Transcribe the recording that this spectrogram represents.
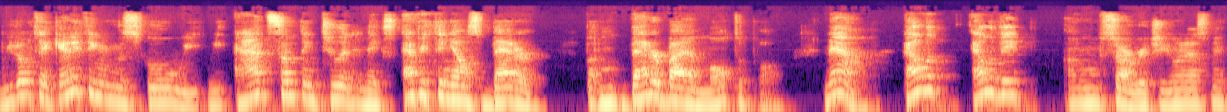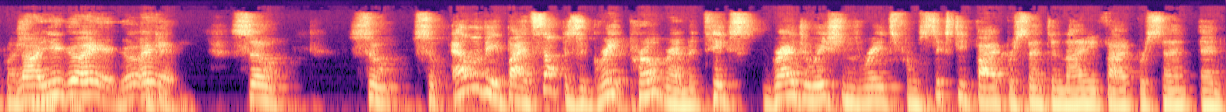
we don't take anything from the school. We we add something to it. It makes everything else better, but better by a multiple. Now, ele- elevate. I'm sorry, Richard. You want to ask me a question? No, you go ahead. Go ahead. Okay. So, so, so elevate by itself is a great program. It takes graduation rates from 65% to 95%, and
